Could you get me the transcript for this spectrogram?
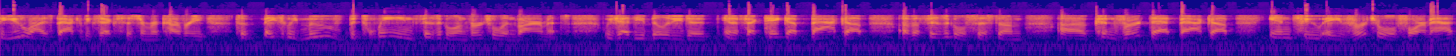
to utilize Backup Exec System Recovery to basically move between physical and virtual environments. We've had the ability to, in effect, take a backup of a physical system, uh, convert that backup into a virtual format format,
